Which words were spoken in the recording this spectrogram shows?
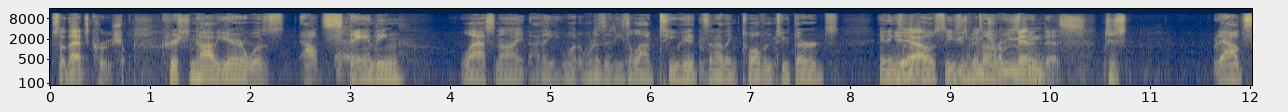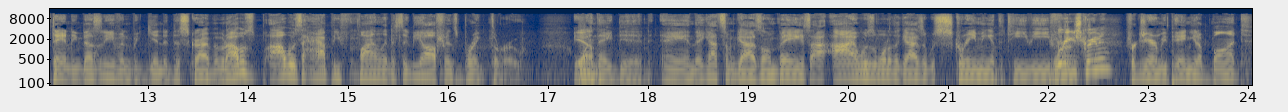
So that's crucial. Christian Javier was outstanding last night. I think what what is it? He's allowed two hits and I think twelve and two thirds innings Yeah, in the postseason. he's been So tremendous. just outstanding doesn't even begin to describe it. But I was I was happy finally to see the offense break through Yeah. when they did, and they got some guys on base. I, I was one of the guys that was screaming at the TV. For, Were you screaming? for Jeremy Pena to bunt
